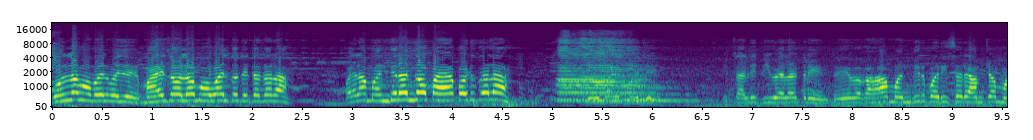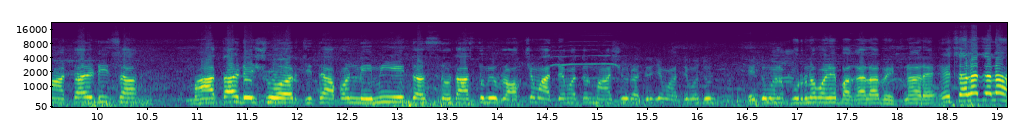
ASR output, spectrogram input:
कोणला मोबाईल पाहिजे? माय जाऊ मोबाईल तो देता त्याला पहिला मंदिरात जाऊ पाया पडू त्याला मोबाईल पाहिजे. चालली दिव्याला ट्रेन तर हे बघा हा मंदिर परिसर आहे आमच्या म्हातारडीचा. म्हातारडेश्वर जिथे आपण नेहमी येत असतो. तर आज तुम्ही ब्लॉगच्या माध्यमातून महाशिवरात्रीच्या माध्यमातून हे तुम्हाला पूर्णपणे बघायला भेटणार आहे. हे चला चला.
